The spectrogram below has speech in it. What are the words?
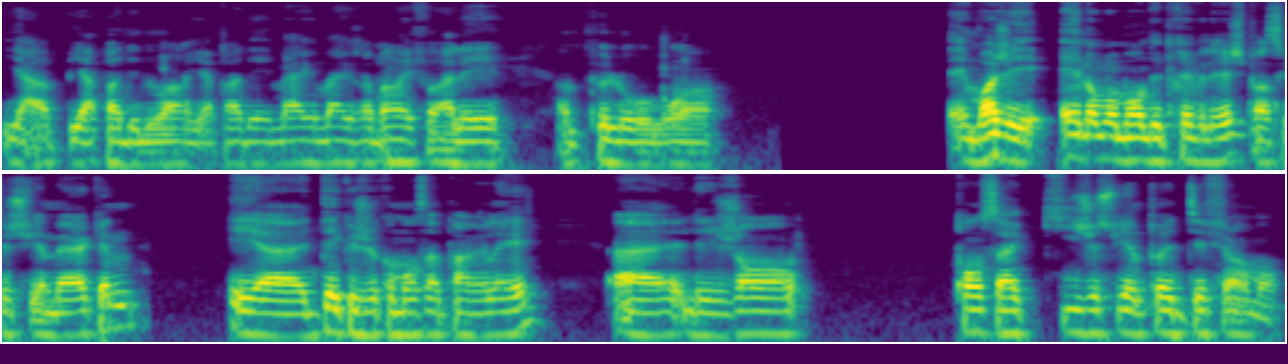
Il y a, y a pas de noirs, il y a pas des maghrébins, il faut aller un peu loin. Et moi, j'ai énormément de privilèges parce que je suis américain. Et euh, dès que je commence à parler, euh, les gens pensent à qui je suis un peu différemment.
